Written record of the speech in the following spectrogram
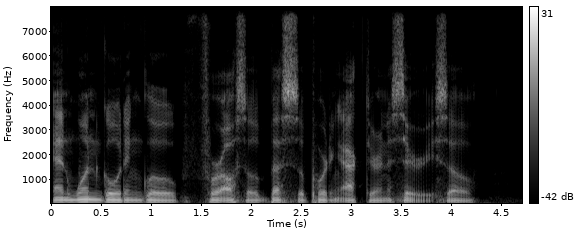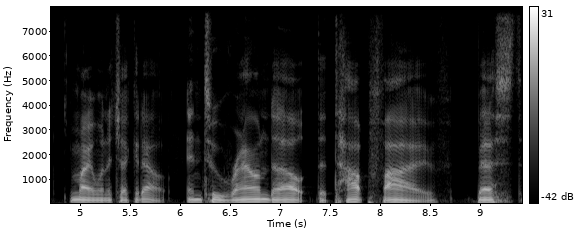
and one Golden Globe for also Best Supporting Actor in a series. So you might want to check it out. And to round out the top five best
